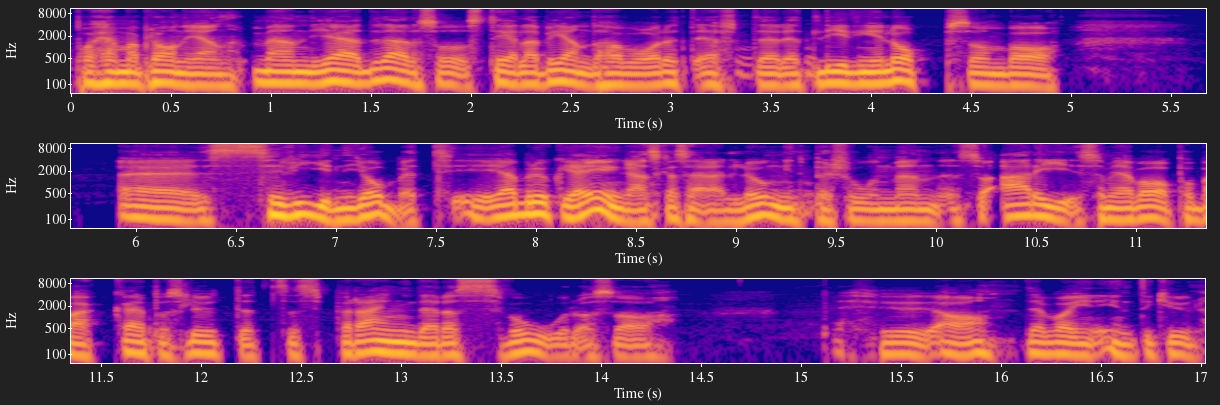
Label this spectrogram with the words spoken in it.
på hemmaplan igen. Men jädrar så stela ben det har varit efter ett Lidingölopp som var eh, svinjobbet. Jag, brukar, jag är en ganska så här lugn person, men så arg som jag var på backar på slutet så sprang där och svor och sa, Ja, det var inte kul.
